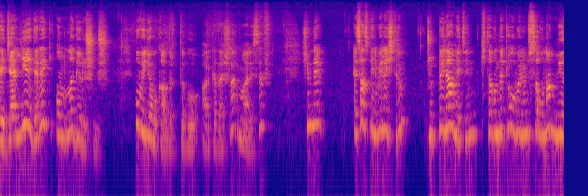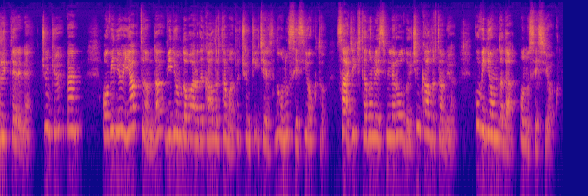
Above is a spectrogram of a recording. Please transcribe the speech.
tecelli ederek onunla görüşmüş. Bu videomu kaldırttı bu arkadaşlar maalesef. Şimdi esas benim eleştirim Cübbeli Ahmet'in kitabındaki o bölümü savunan müritlerine. Çünkü ben o videoyu yaptığımda, videomu da bu arada kaldırtamadı çünkü içerisinde onun sesi yoktu. Sadece kitabın resimleri olduğu için kaldırtamıyor. Bu videomda da onun sesi yok.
